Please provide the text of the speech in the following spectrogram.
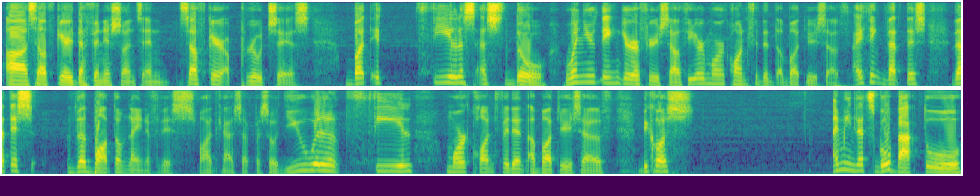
uh self-care definitions and self-care approaches, but it feels as though when you're taking care of yourself, you're more confident about yourself. I think that is that is the bottom line of this podcast episode. You will feel more confident about yourself because I mean, let's go back to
